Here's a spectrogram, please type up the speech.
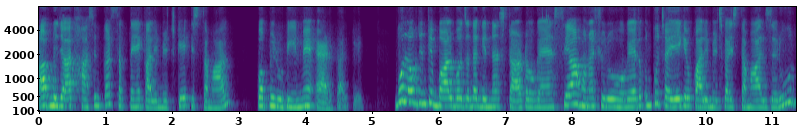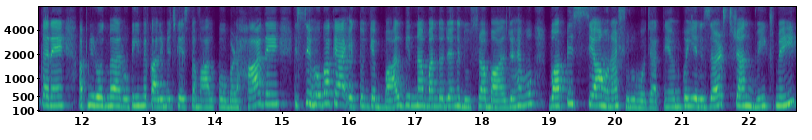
आप निजात हासिल कर सकते हैं काली मिर्च के इस्तेमाल को अपनी रूटीन में ऐड करके। वो लोग जिनके बाल बहुत ज़्यादा गिरना स्टार्ट हो गए हैं, स्याह होना शुरू हो गए तो उनको चाहिए कि वो काली मिर्च का इस्तेमाल ज़रूर करें, अपनी रोज़मर्रा रूटीन में काली मिर्च के इस्तेमाल को बढ़ा दें। इससे होगा क्या? एक तो उनके बाल गिरना बंद हो जाएँगे, दूसरा बाल जो है वो वापस स्याह होना शुरू हो जाते हैं। उनको ये रिज़ल्ट चंद वीक्स में ही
